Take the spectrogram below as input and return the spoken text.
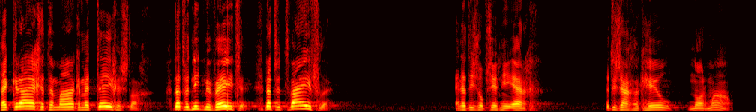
Wij krijgen te maken met tegenslag. Dat we het niet meer weten, dat we twijfelen. En dat is op zich niet erg. Het is eigenlijk heel normaal.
